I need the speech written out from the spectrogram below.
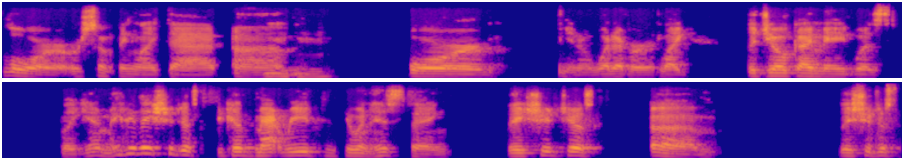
Flor or something like that, um, Mhm. or you know, whatever. Like the joke I made was like, yeah, maybe they should just because Matt Reeves is doing his thing, they should just um, they should just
